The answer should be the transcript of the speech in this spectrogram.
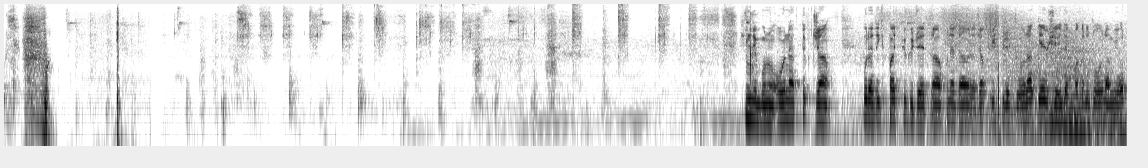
Şimdi bunu oynattıkça buradaki patika gücü etrafına dağılacak. Bir süre sonra gevşeyecek. Bakın hiç oynamıyor.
